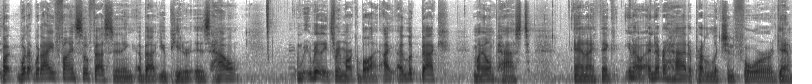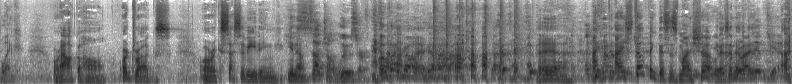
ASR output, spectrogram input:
But what what I find so fascinating about you, Peter, is how really it's remarkable. I, I, I look back my own past, and I think you know I never had a predilection for gambling, or alcohol, or drugs. Or excessive eating, you He's know. such a loser. Oh my God! Yeah, haven't I, I still yet. think this is my show, You isn't it? lived yet.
